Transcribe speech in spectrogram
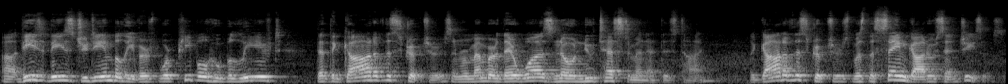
uh, these, these Judean believers were people who believed that the God of the Scriptures, and remember, there was no New Testament at this time, the God of the Scriptures was the same God who sent Jesus.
